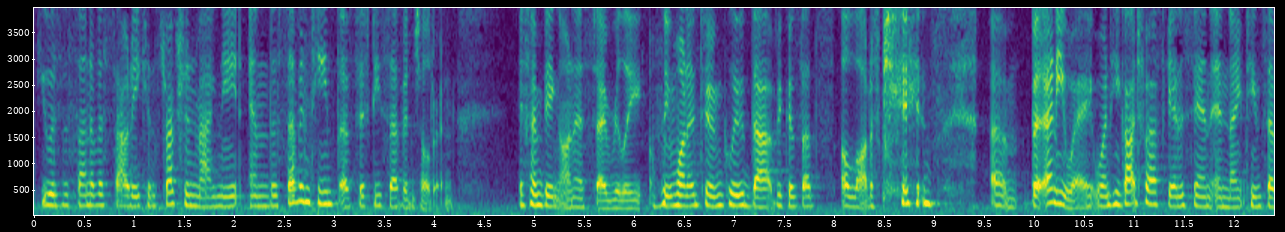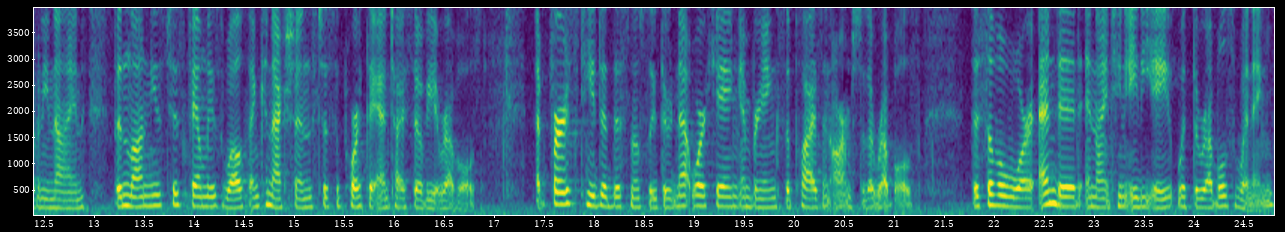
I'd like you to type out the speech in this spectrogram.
He was the son of a Saudi construction magnate and the 17th of 57 children if I'm being honest, I really only wanted to include that because that's a lot of kids. Um, but anyway, when he got to Afghanistan in 1979, bin Laden used his family's wealth and connections to support the anti Soviet rebels. At first, he did this mostly through networking and bringing supplies and arms to the rebels. The Civil War ended in 1988 with the rebels winning.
